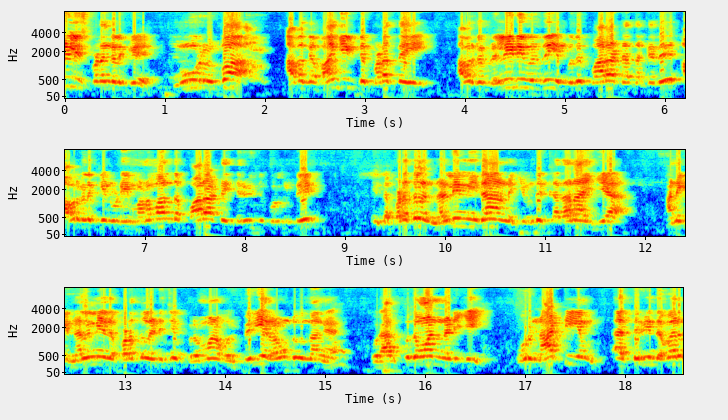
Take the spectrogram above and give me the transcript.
ரிலீஸ் படங்களுக்கு நூறு ரூபாய் அவங்க வாங்கிக்கிட்டு படத்தை அவர்கள் வெளியிடுவது என்பது பாராட்டத்தக்கது. அவர்கள் அவர்களுக்கு என்னுடைய மனமார்ந்த பாராட்டை தெரிவித்துக் கொள்கின்றேன். இந்த படத்துல நளினி தான் அன்னைக்கு வந்து கதாநாயகியா. அன்னைக்கு நளினி இந்த படத்துல நடிச்சு பிரம்மா ஒரு பெரிய ரவுண்டு வந்தாங்க ஒரு அற்புதமான நடிகை. ஒரு நாட்டியம் தெரிந்தவர்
